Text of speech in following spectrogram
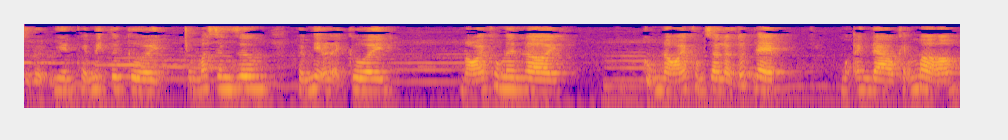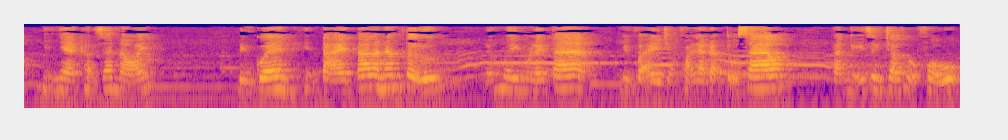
Rồi đột nhiên khóe miệng tươi cười, Trong mắt rưng rưng, Khóe miệng lại cười. Nói không lên lời, Cũng nói không ra lời tốt đẹp. Một anh đào khẽ mở, Nhẹ nhàng thở ra nói, Đừng quên, hiện tại ta là nam tử. Nếu Huy muốn lấy ta, Như vậy chẳng phải là đoạn tụ sao? Ta nghĩ dừng cho thủ phủ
